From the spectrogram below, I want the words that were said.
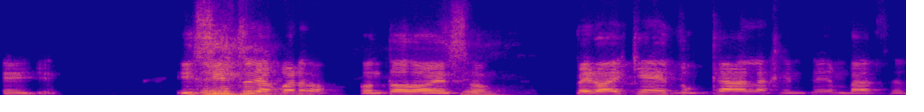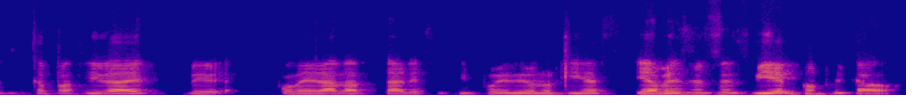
ella. Y sí estoy de acuerdo con todo eso, pero hay que educar a la gente en base a sus capacidades de poder adaptar ese tipo de ideologías y a veces es bien complicado.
